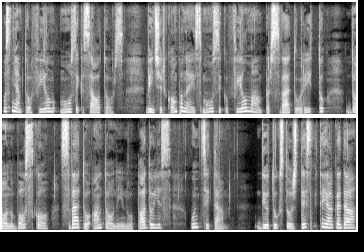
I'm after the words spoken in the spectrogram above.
uzņemto filmu mūzikas autors. Viņš ir komponējis mūziku filmām par Svēto Ritu, Donu Bosko, Svēto Antoniju no Padujas un citām. 2010. gadā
